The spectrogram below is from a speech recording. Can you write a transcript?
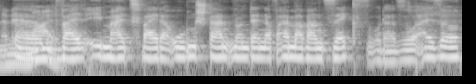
na, ähm, weil eben halt zwei da oben standen und dann auf einmal waren es sechs oder so. Also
